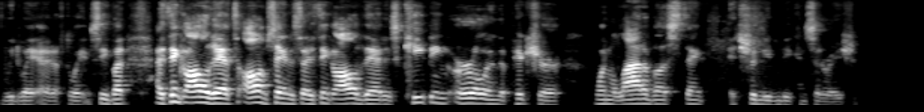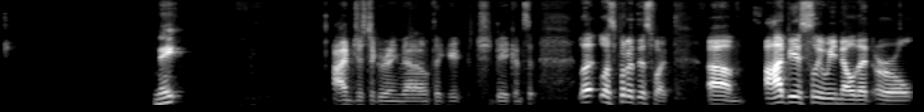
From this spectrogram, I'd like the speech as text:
We'd wait. I'd have to wait and see. But I think all of that. All I'm saying is that I think all of that is keeping Earl in the picture when a lot of us think it shouldn't even be consideration. Nate, I'm just agreeing that I don't think it should be a consider. Let, us put it this way. Um, obviously, we know that Earl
